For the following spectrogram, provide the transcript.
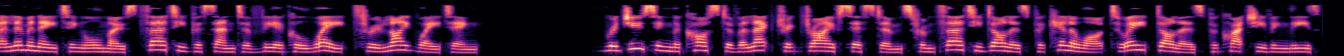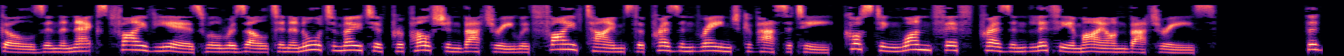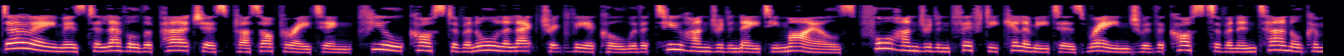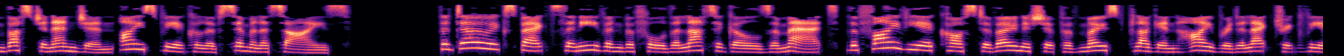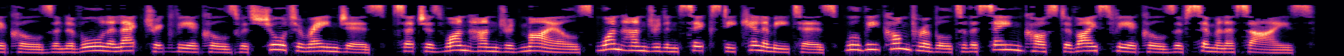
eliminating almost 30% of vehicle weight through lightweighting, reducing the cost of electric drive systems from $30 per kilowatt to $8 per kW. Achieving these goals in the next five years will result in an automotive propulsion battery with five times the present range capacity, costing one-fifth present lithium-ion batteries. The DOE aim is to level the purchase plus operating fuel cost of an all-electric vehicle with a 280 miles 450 kilometers range with the costs of an internal combustion engine ICE vehicle of similar size. The DOE expects that even before the latter goals are met, the five-year cost of ownership of most plug-in hybrid electric vehicles and of all electric vehicles with shorter ranges, such as 100 miles 160 kilometers, will be comparable to the same cost of ICE vehicles of similar size.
